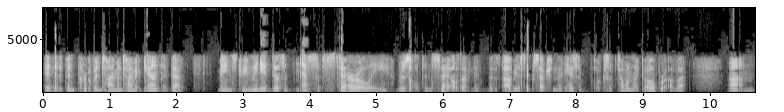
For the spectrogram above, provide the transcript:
It, it's been proven time and time again that, that mainstream media doesn't necessarily result in sales. I mean, there's obvious exception in the case of books of someone like Oprah, but um,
